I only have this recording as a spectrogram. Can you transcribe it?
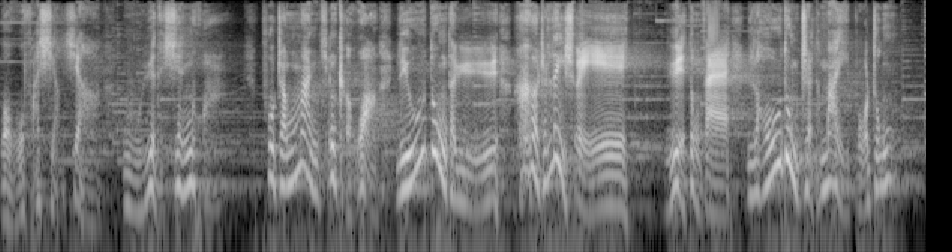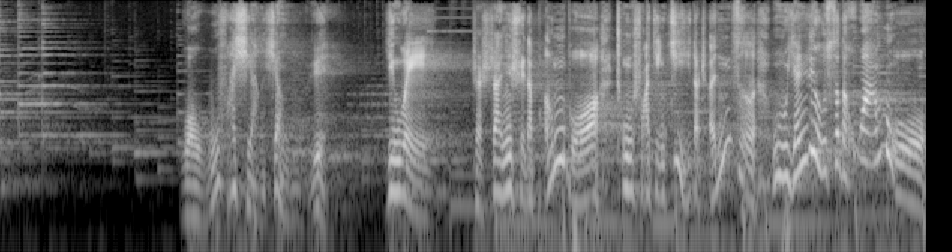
我无法想象五月的鲜花。铺张漫天渴望流动的雨，和着泪水跃动在劳动者的脉搏中。我无法想象五月，因为这山水的蓬勃冲刷进记忆的陈词，五颜六色的花木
